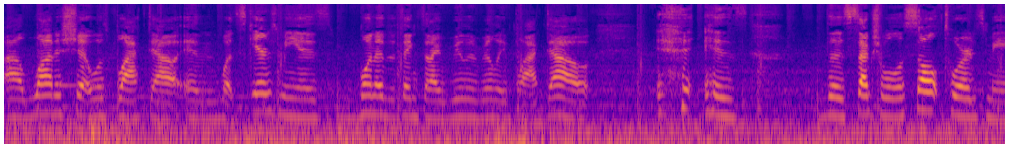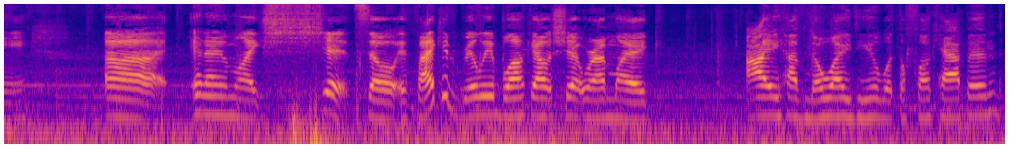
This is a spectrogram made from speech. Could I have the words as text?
A lot of shit was blacked out, and what scares me is one of the things that I really really blacked out is the sexual assault towards me. Uh, and I'm like, shit. So if I could really block out shit where I'm like, I have no idea what the fuck happened,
